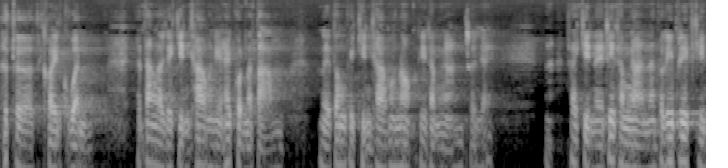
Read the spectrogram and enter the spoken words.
ถ้าเธอคอยกวนกระทั่งเราจะกินข้าวมันนี้ให้คนมาตามเลยต้องไปกินข้าวข้างนอกที่ทำงานส่วนใหญ่ถ้ากินในที่ทำงานนั้นก็รีบๆกิน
